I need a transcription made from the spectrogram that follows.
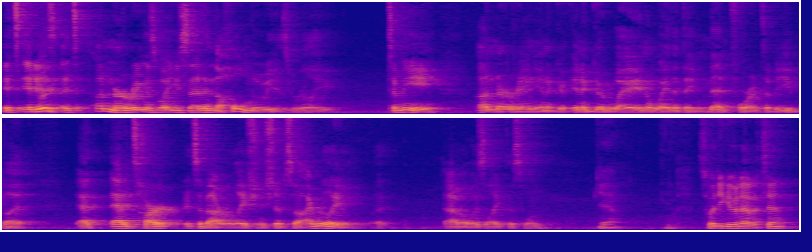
it's it is it's unnerving, is what you said, and the whole movie is really to me unnerving in a good in a good way, in a way that they meant for it to be. But at at its heart, it's about relationships. So I really I've always liked this one. Yeah. So what do you give it out of 10?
